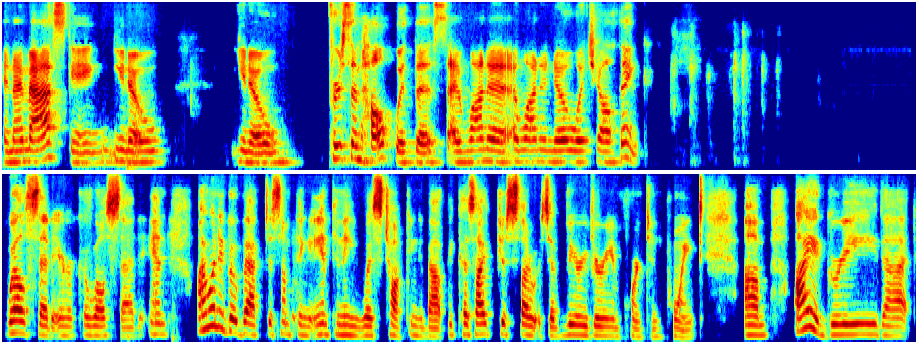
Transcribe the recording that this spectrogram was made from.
and I'm asking, you know, you know, for some help with this. I want to I want to know what y'all think. Well said, Erica. Well said. And I want to go back to something Anthony was talking about because I just thought it was a very, very important point. Um, I agree that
